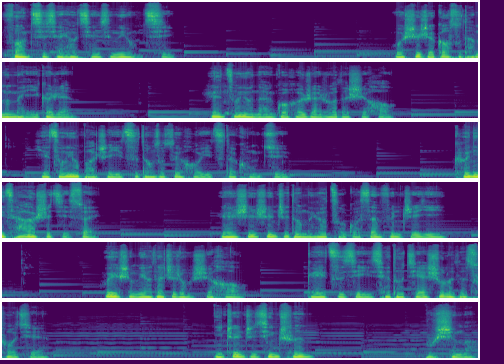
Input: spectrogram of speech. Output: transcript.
放弃想要前行的勇气。我试着告诉他们每一个人：人总有难过和软弱的时候，也总有把这一次当做最后一次的恐惧。可你才二十几岁。人生甚至都没有走过三分之一，为什么要在这种时候，给自己一切都结束了的错觉？你正值青春，不是吗？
